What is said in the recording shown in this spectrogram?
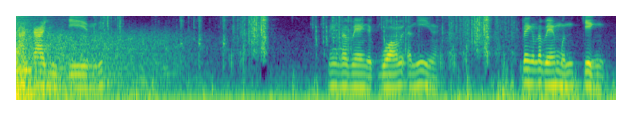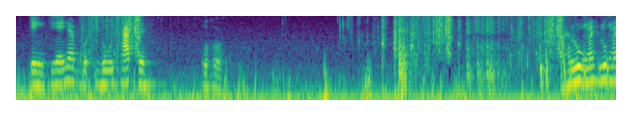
อากายูเคนดิ ม่งระแวงจากวัวไม่อันนี้ไงแม่งระแวงเหมือนเก่ง เก่งจริงไอ้แค่ดูชัดเลย โอ้โหลุกไหมลุกไหม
